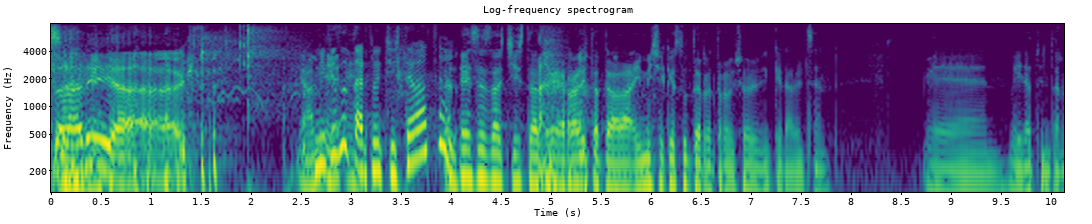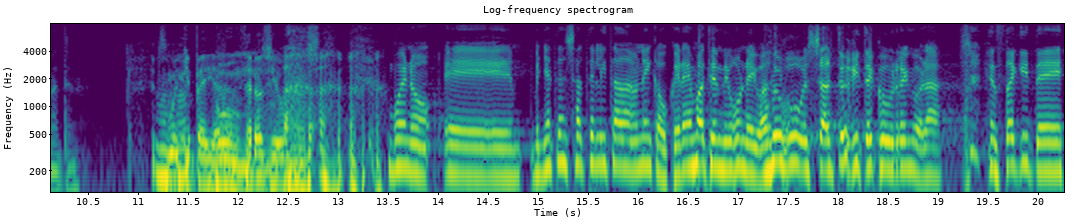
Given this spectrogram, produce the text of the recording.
zariak. Nik ez eh, dut hartu txiste batzen? Ez ez da txista, eh, errealitate bada, haimixek ez dute retrovisorerik erabiltzen. Eh, behiratu interneten. Wikipedia, zeros y unos. Bueno, e, bainaten satelita da honek aukera ematen digu nahi badugu salto egiteko urrengora. Ez dakite,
